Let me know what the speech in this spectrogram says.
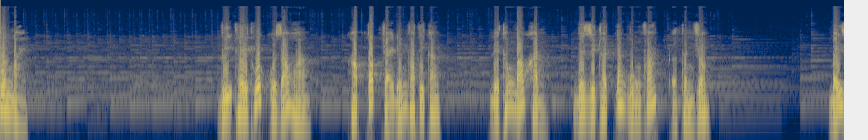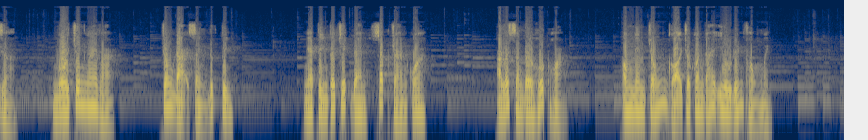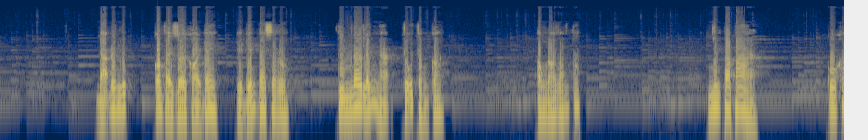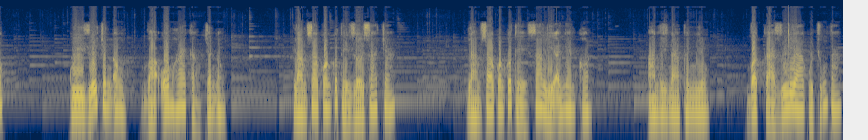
Chương 7 Vị thầy thuốc của giáo hoàng học tốc chạy đến Vatican để thông báo khẩn về dịch thạch đang bùng phát ở thần John. Bấy giờ, ngồi trên ngai vàng, trong đại sảnh đức tinh, nghe tin cái chết đen sắp tràn qua. Alexander hốt hoảng, ông nhanh chóng gọi cho con gái yêu đến phòng mình. Đã đến lúc con phải rời khỏi đây để đến Pesaro, tìm nơi lánh nạn chỗ chồng con. Ông nói vắn tắt. Nhưng papa à, cô khóc, quỳ dưới chân ông và ôm hai cẳng chân ông. Làm sao con có thể rời xa cha? Làm sao con có thể xa lìa anh em con? Andrina thân yêu và cả Julia của chúng ta.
